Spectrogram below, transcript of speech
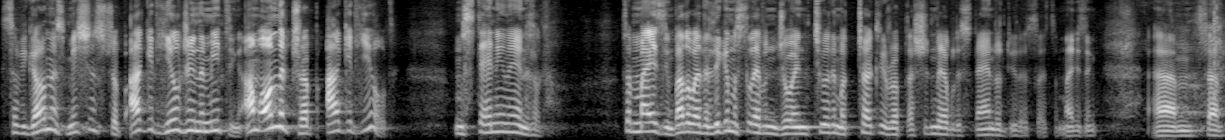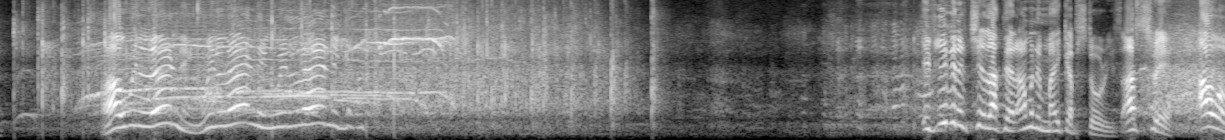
So we go on this mission trip. I get healed during the meeting. I'm on the trip. I get healed. I'm standing there and it's like, it's amazing. By the way, the ligaments still haven't joined. Two of them are totally ripped. I shouldn't be able to stand or do this, so it's amazing. Um, so, oh, we're learning, we're learning, we're learning. If you're going to chill like that, I'm going to make up stories. I swear. I will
